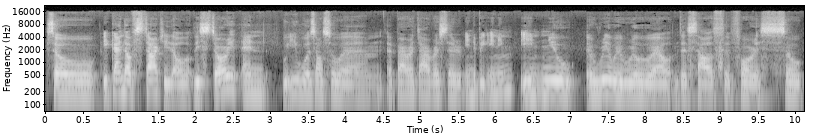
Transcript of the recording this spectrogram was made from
So he kind of started all this story, and he was also um, a parrot harvester in the beginning. He knew really, really well the South Forest. So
